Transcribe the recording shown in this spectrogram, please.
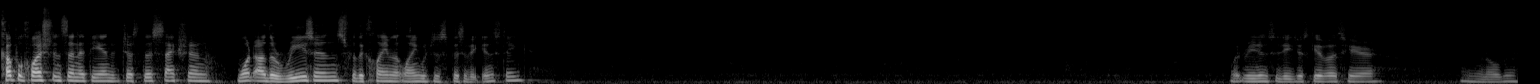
couple questions then at the end of just this section. What are the reasons for the claim that language is a specific instinct? What reasons did he just give us here? Went over.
